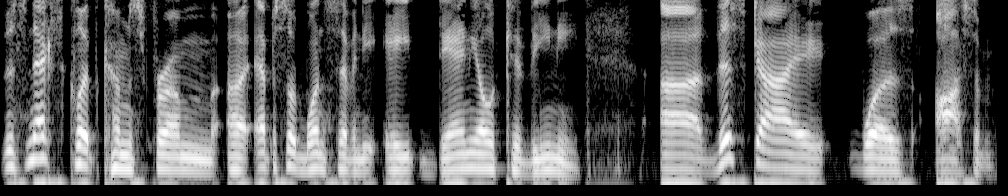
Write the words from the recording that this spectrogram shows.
This next clip comes from uh, episode 178, Daniel Cavini. Uh, this guy was awesome,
